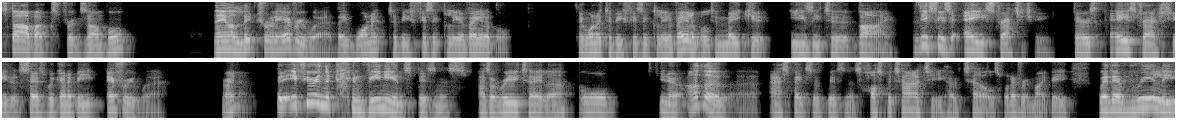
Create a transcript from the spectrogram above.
Starbucks, for example, they are literally everywhere. They want it to be physically available. They want it to be physically available to make it easy to buy. This is a strategy. There is a strategy that says we're going to be everywhere, right? But if you're in the convenience business as a retailer or you know other uh, aspects of business hospitality hotels whatever it might be where they're really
